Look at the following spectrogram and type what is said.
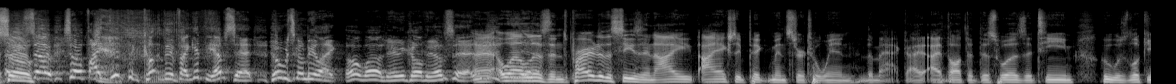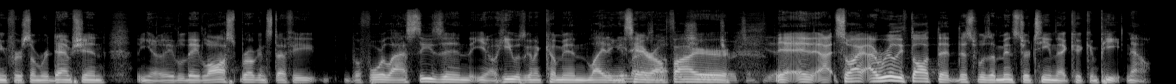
So, so, so if I get the if I get the upset, who's going to be like, oh wow, Danny called the upset? Uh, well, yeah. listen, prior to the season, I I actually picked Minster to win the MAC. I, I thought that this was a team who was looking for some redemption. You know, they they lost Brogan Steffi before last season. You know, he was going to come in lighting his hair on fire. Yeah, yeah I, so I, I really thought that this was a Minster team that could compete. Now,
